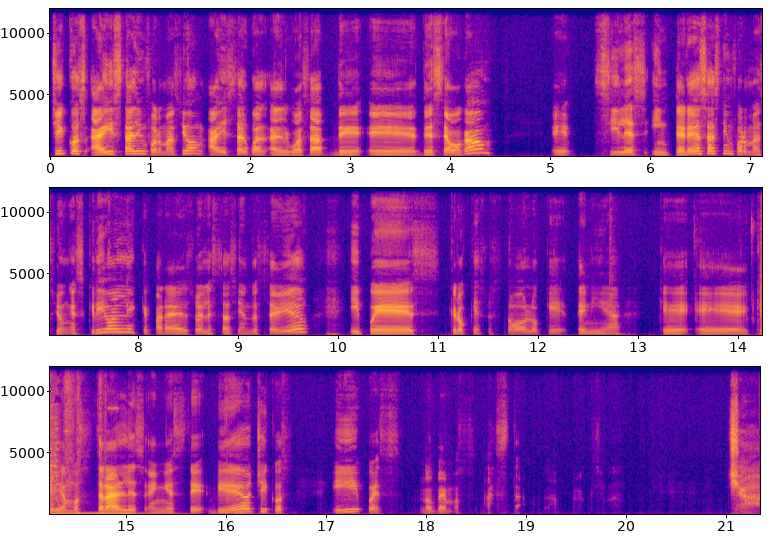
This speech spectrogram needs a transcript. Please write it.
chicos, ahí está la información, ahí está el, WhatsApp de, eh, de este abogado. Eh, si les interesa esta información, escríbanle, que para eso él está haciendo este video. Y pues creo que eso es todo lo que tenía que eh, quería mostrarles en este video, chicos. Y pues nos vemos hasta la próxima. Chao.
